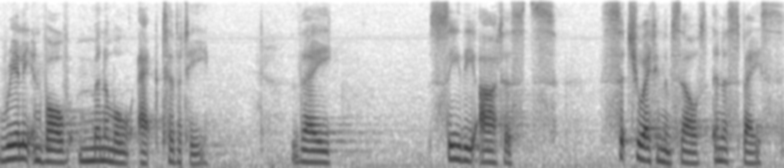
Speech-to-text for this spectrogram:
really involve minimal activity. They see the artists situating themselves in a space,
